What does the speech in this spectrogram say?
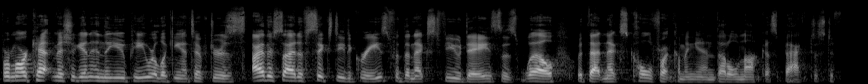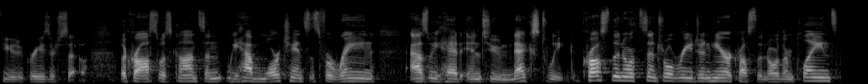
For Marquette, Michigan in the UP, we're looking at temperatures either side of 60 degrees for the next few days as well. With that next cold front coming in, that'll knock us back just a few degrees or so. Across Wisconsin, we have more chances for rain as we head into next week. Across the north central region here, across the northern plains,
